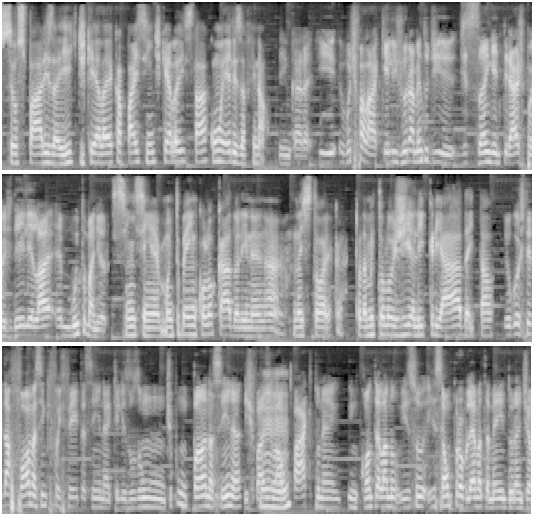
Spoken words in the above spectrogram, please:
seus pares aí de que ela é capaz sim de que ela está com eles afinal. Sim, cara. E eu vou te falar, aquele juramento de, de sangue, entre aspas, dele lá é muito maneiro. Sim, sim, é muito bem colocado ali, né, na, na história, cara. Toda a mitologia ali criada e tal. Eu gostei da forma, assim, que foi feita, assim, né, que eles usam um, tipo um pano, assim, né, eles fazem uhum. lá um pacto, né, enquanto ela não... Isso, isso é um problema também durante a...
